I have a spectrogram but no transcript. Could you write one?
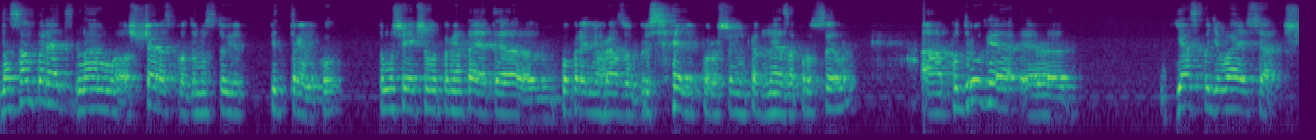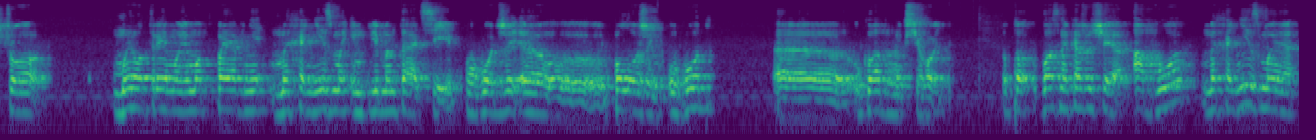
Насамперед, нам ще раз продемонструють підтримку, тому що, якщо ви пам'ятаєте, попереднього разу в Брюсселі Порошенка не запросили. А по-друге, я сподіваюся, що ми отримуємо певні механізми імплементації погоджень, положень угод, е, укладених сьогодні. Тобто, власне кажучи, або механізми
